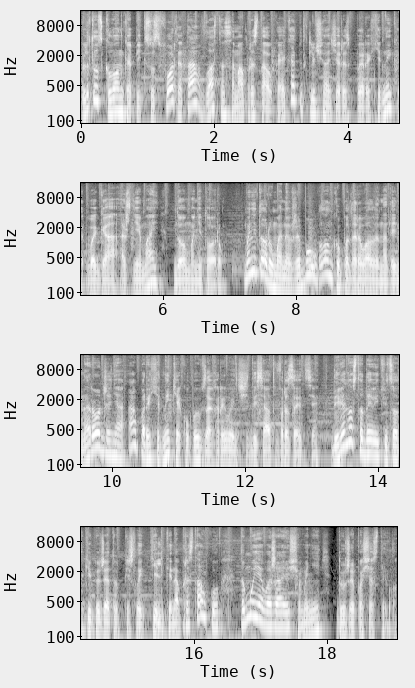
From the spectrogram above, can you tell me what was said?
Bluetooth колонка Pixus Forte та власне сама приставка, яка підключена через перехідник VGA HDMI до монітору. Монітор у мене вже був, колонку подарували на день народження, а перехідник я купив за гривень 60 в розетці. 99% бюджету пішли тільки на приставку, тому я вважаю, що мені дуже пощастило.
